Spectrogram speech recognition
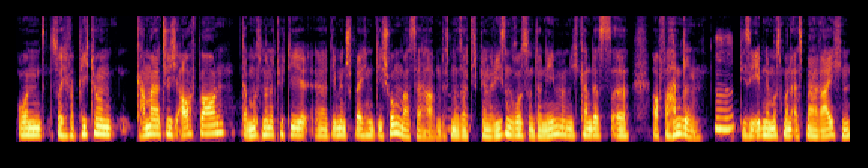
Und solche Verpflichtungen kann man natürlich aufbauen. Da muss man natürlich die, äh, dementsprechend die Schwungmasse haben, dass man sagt, ich bin ein riesengroßes Unternehmen und ich kann das äh, auch verhandeln. Mhm. Diese Ebene muss man erstmal erreichen.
